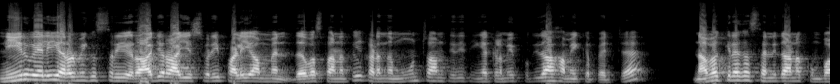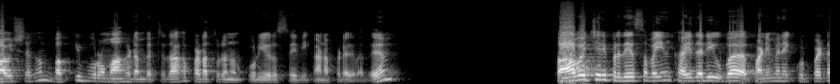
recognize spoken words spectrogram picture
நீர்வேலி அருள்மிகு ஸ்ரீ ராஜராஜேஸ்வரி பழைய அம்மன் தேவஸ்தானத்தில் கடந்த மூன்றாம் தேதி திங்கட்கிழமை புதிதாக அமைக்கப்பெற்ற நவக்கிரக சன்னிதான கும்பாபிஷேகம் பக்திபூர்வமாக இடம்பெற்றதாக படத்துடன் கூடிய ஒரு செய்தி காணப்படுகிறது. சாவச்சேரி பிரதேசபையின் கைதடி உப பணிமனைக்குட்பட்ட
